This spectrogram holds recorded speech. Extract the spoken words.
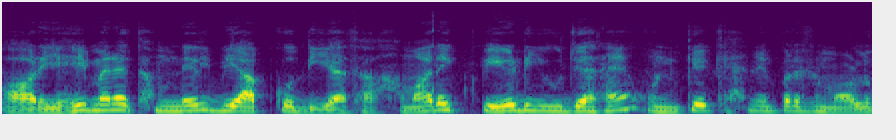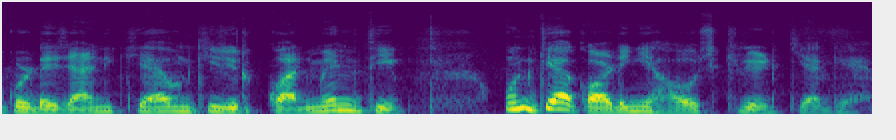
और यही मैंने थंबनेल भी आपको दिया था। हमारे एक पेड यूज़र हैं, उनके कहने पर इस मॉडल को डिज़ाइन किया है, उनकी जो रिक्वायरमेंट थी, उनके अकॉर्डिंग ये हाउस क्रिएट किया गया है।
